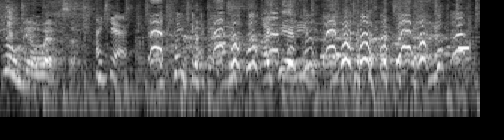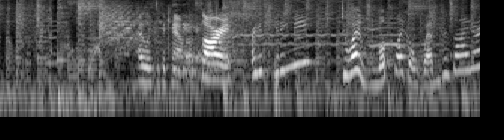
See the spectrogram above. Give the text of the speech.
build me a website. I can't. I can't either. I looked at the camera. Sorry. Are you kidding me? Do I look like a web designer?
